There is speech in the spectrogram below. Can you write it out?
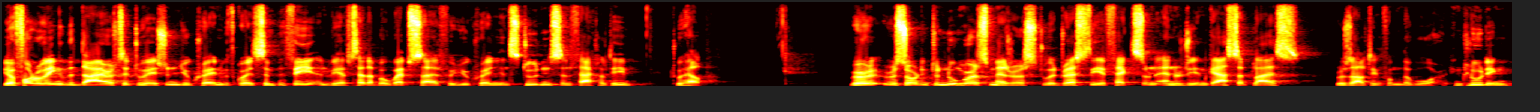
We are following the dire situation in Ukraine with great sympathy, and we have set up a website for Ukrainian students and faculty to help. We're resorting to numerous measures to address the effects on energy and gas supplies resulting from the war, including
